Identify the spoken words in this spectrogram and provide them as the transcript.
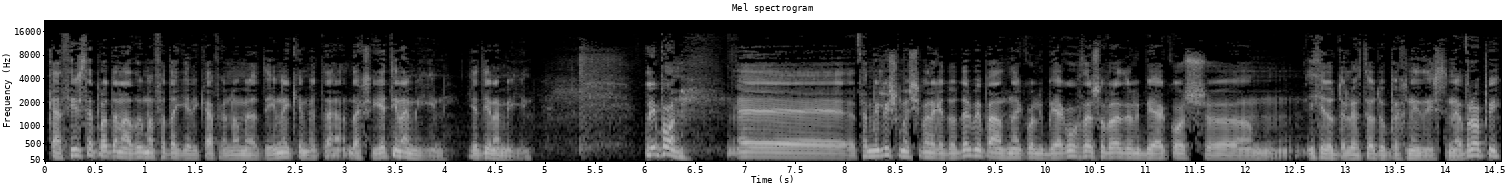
Καθίστε πρώτα να δούμε αυτά τα καιρικά φαινόμενα τι είναι και μετά. Εντάξει, γιατί να μην γίνει. Γιατί να μην γίνει. Λοιπόν, ε, θα μιλήσουμε σήμερα για τον τέρμπι Παναθηναϊκό Ολυμπιακό. Χθες το βράδυ ο Ολυμπιακός ε, είχε το τελευταίο του παιχνίδι στην Ευρώπη.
